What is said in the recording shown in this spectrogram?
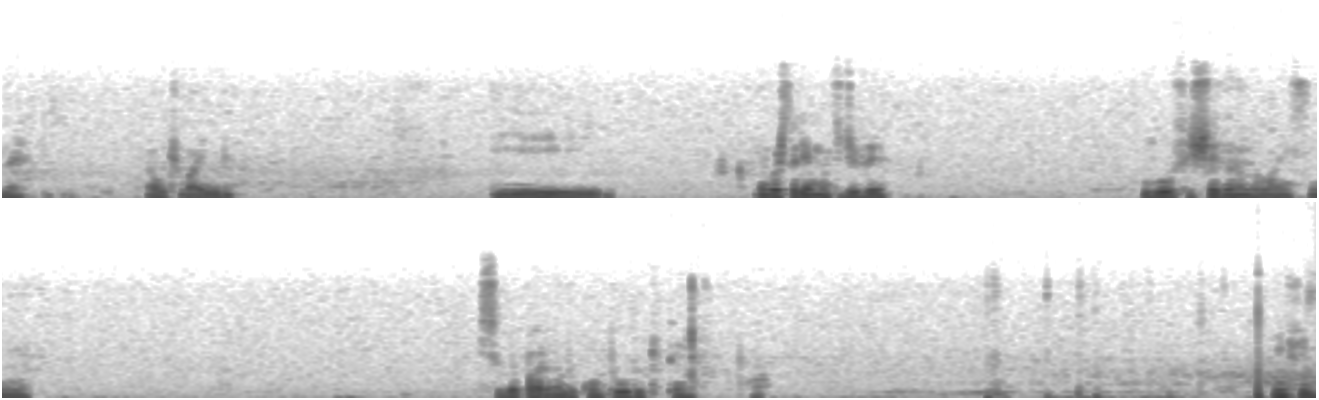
né? A última ilha. E eu gostaria muito de ver o Luffy chegando lá em cima. Se deparando com tudo que tem. Enfim.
